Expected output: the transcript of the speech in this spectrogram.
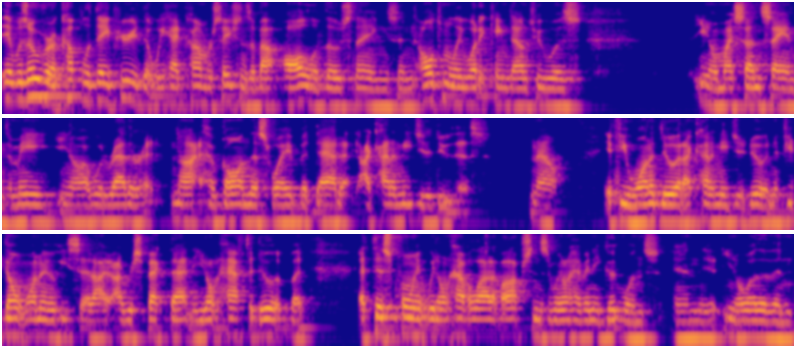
it was over a couple of day period that we had conversations about all of those things and ultimately what it came down to was you know my son saying to me you know i would rather it not have gone this way but dad i kind of need you to do this now if you want to do it i kind of need you to do it and if you don't want to he said I, I respect that and you don't have to do it but at this point we don't have a lot of options and we don't have any good ones and you know other than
